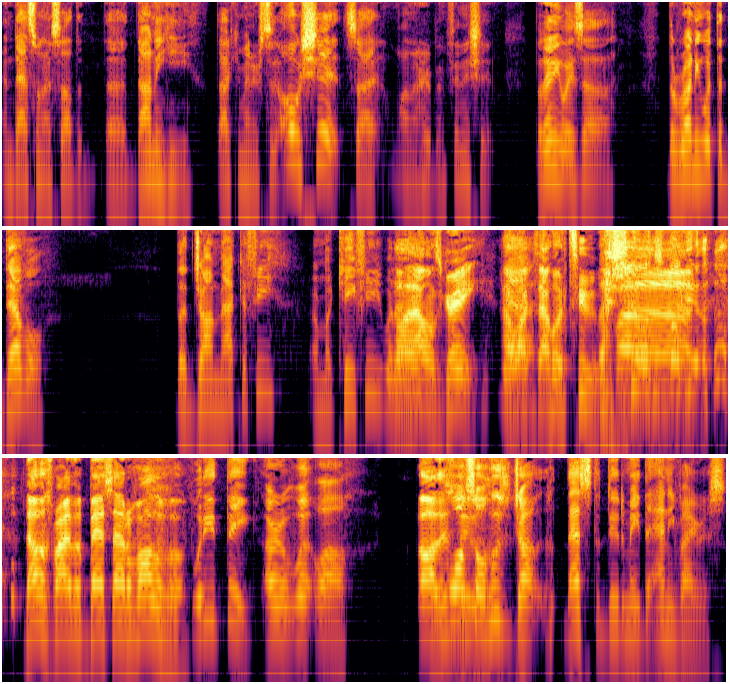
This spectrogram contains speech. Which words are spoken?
and that's when I saw the the Donaghy documentary. So oh shit! So I want to hurry up and finish it. But anyways, uh, the Running with the Devil, the John McAfee or McAfee, Oh, whatever. that one's great. I Yeah. watched that one too. That was fucking- that was probably the best out of all of them. what do you think? Or what? Well, Oh, this well, dude, so who's John? That's the dude who made the antivirus.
